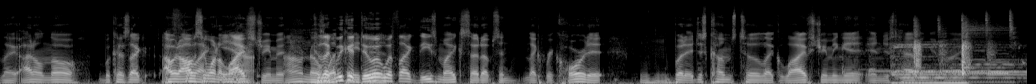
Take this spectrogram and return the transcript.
Like I don't know because like I I would obviously like- want to yeah, live stream it I don't know like what we could do it with like these mic setups and like record it, Mhm. but it just comes to like live streaming it and just having it right.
